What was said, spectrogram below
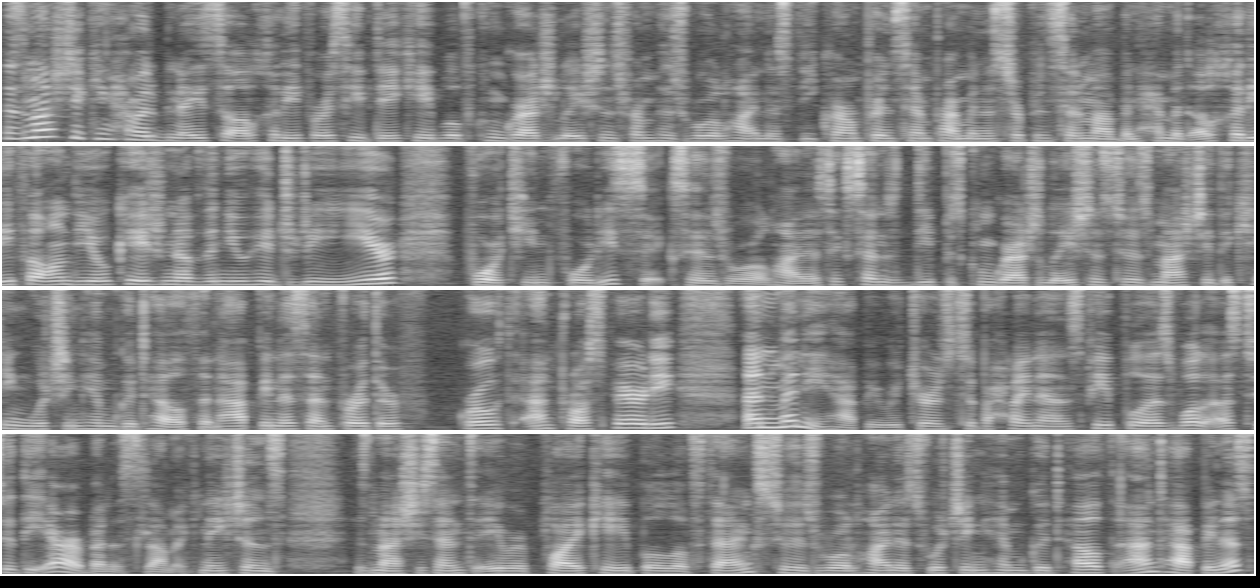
His Majesty King Hamad bin Isa Al Khalifa received a cable of congratulations from His Royal Highness the Crown Prince and Prime Minister Prince Salman bin Hamad Al Khalifa on the occasion of the new Hijri year 1446. His Royal Highness extended deepest congratulations to His Majesty the King, wishing him good health and happiness and further growth and prosperity, and many happy returns to Bahrain and its people as well as to the Arab and Islamic nations. His Majesty sent a reply cable of thanks to His Royal Highness, wishing him good health and happiness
